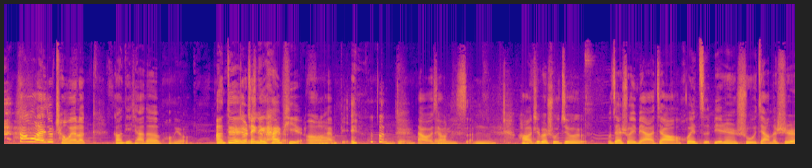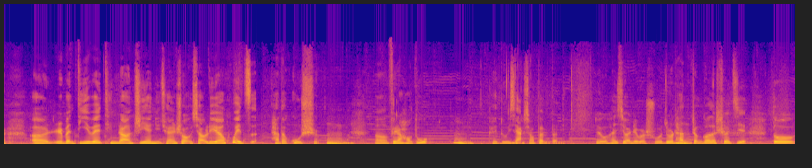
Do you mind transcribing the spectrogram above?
他后来就成为了钢铁侠的朋友，啊，对，就是那那个 happy，嗯，happy，嗯，对，太好笑了。有意思。嗯，好，这本书就我再说一遍啊，叫《惠子别认输》，讲的是呃日本第一位听障职业女拳手小笠原惠子她的故事。嗯嗯，非常好读，嗯，可以读一下。小本本，对我很喜欢这本书，就是它嗯整个的设计都。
